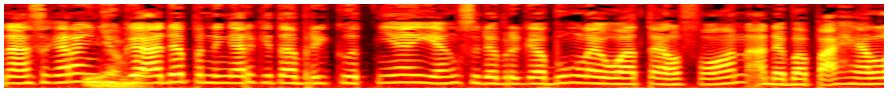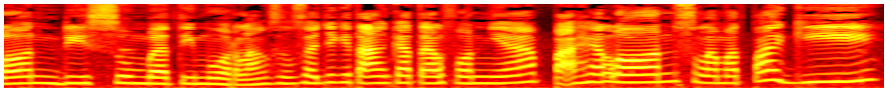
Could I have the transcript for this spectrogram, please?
Nah, sekarang yeah, juga Mbak. ada pendengar kita berikutnya yang sudah bergabung lewat telepon, ada Bapak Helon di Sumba Timur. Langsung saja kita angkat teleponnya. Pak Helon, selamat pagi.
